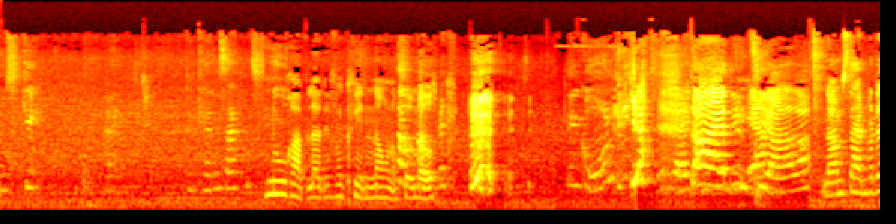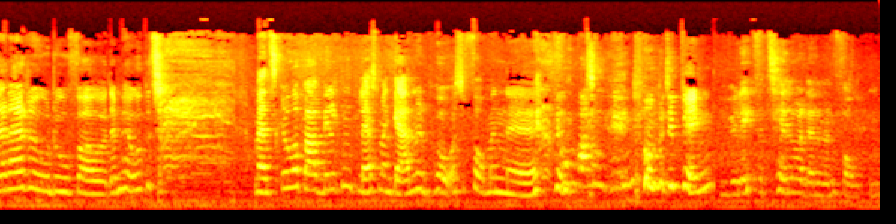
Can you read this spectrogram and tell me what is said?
Måske. Ej, det kan den sagtens. Nu rappler det for kvinden, når hun har fået mad. En krone. ja, der er din tiara. Nå, men Stein, hvordan er det, du, du får dem her udbetalt? Man skriver bare, hvilken plads man gerne vil på, og så får man, øh, får man de penge. Vi vil ikke fortælle, hvordan man får dem.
